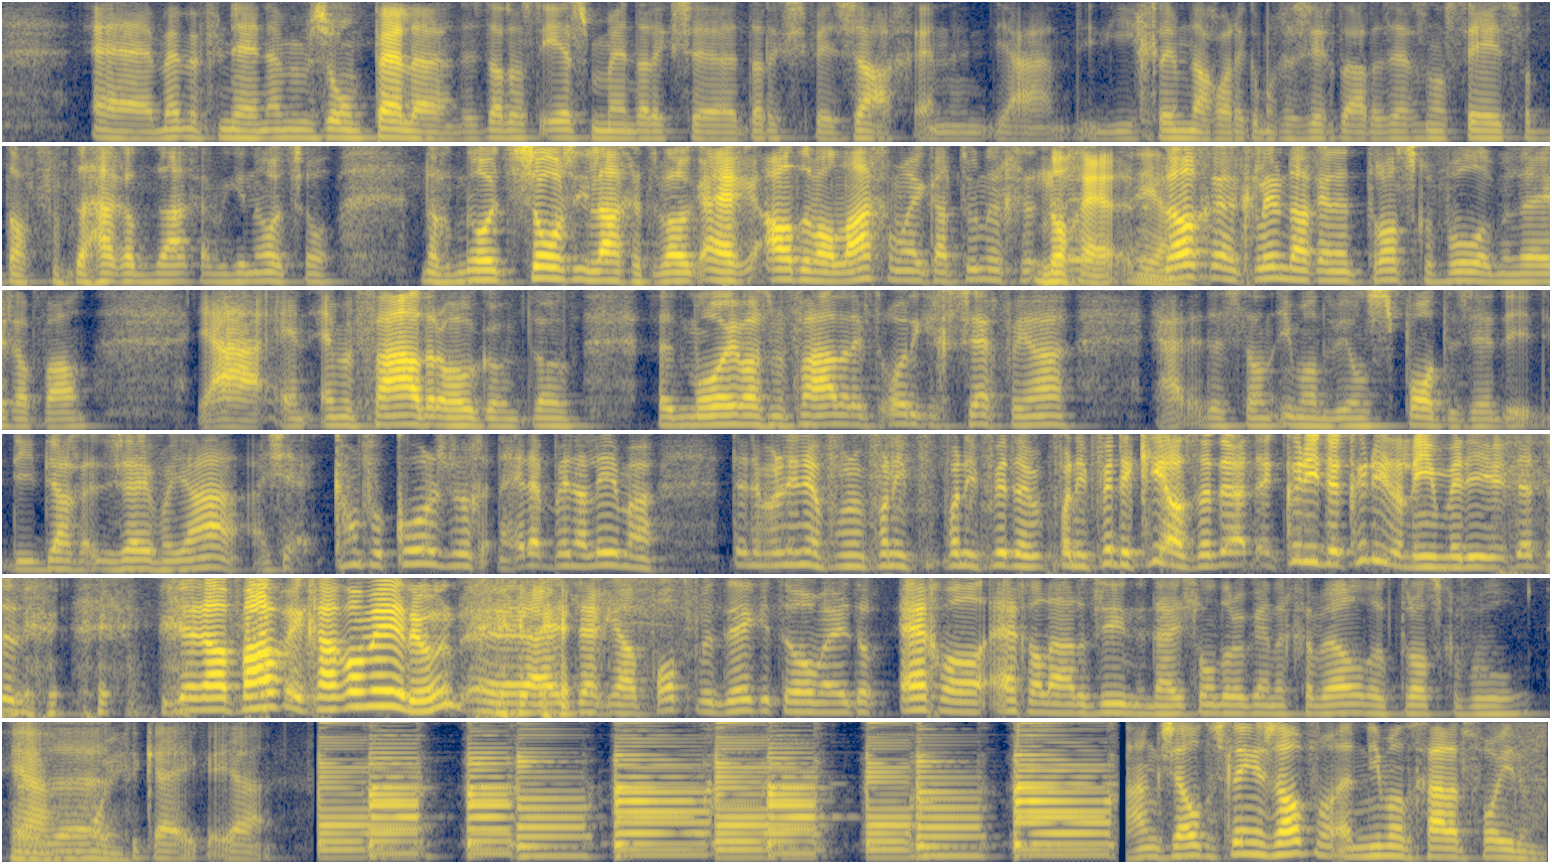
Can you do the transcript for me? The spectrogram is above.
Uh, met mijn vriendin en met mijn zoon Pelle. Dus dat was het eerste moment dat ik ze, dat ik ze weer zag. En ja, die, die glimlach wat ik op mijn gezicht had, dat zeggen ze nog steeds. Want dat vandaag op de dag heb ik je nooit zo, nog nooit zo zien lachen. Terwijl ik eigenlijk altijd wel lach, maar ik had toen een, nog, er, nog een glimlach en een trots gevoel op mijn lichaam van. Ja, en, en mijn vader ook. Want het mooie was, mijn vader heeft ooit een keer gezegd van ja... Ja, dat is dan iemand die ons spot is. En die, die, dag, die zei van ja, als je kan voor Koningsbrug, nee, dat ben alleen maar dat alleen van, van, die, van, die fitte, van die fitte kerels. Dat, dat, kun je, dat kun je dan niet meer. Die, dat is, ik zeg, ja, pap, ik ga gewoon meedoen. En hij zegt, ja, potverdikke Tom, hij toch echt wel, echt wel laten zien. En hij stond er ook in een geweldig trots gevoel ja, uh, te kijken. Ja. Hang zelf de slingers op en niemand gaat het voor je doen.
